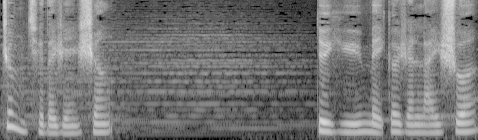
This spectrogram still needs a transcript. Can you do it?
正确的人生。对于每个人来说，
